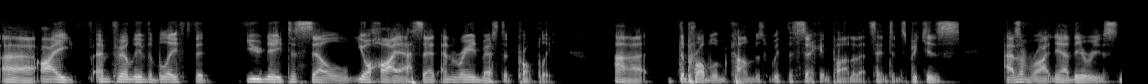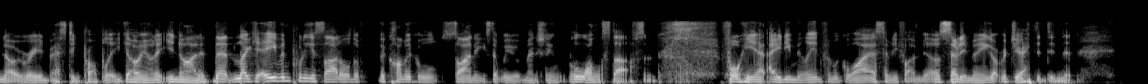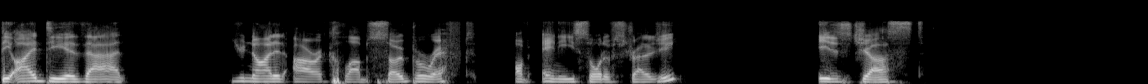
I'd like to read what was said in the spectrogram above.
Uh, I am firmly of the belief that you need to sell your high asset and reinvest it properly. Uh, the problem comes with the second part of that sentence because as of right now, there is no reinvesting properly going on at United. That like even putting aside all the, the comical signings that we were mentioning, the long staffs and forking out 80 million for Maguire, 75 million, or 70 million got rejected, didn't it? The idea that United are a club so bereft of any sort of strategy is just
